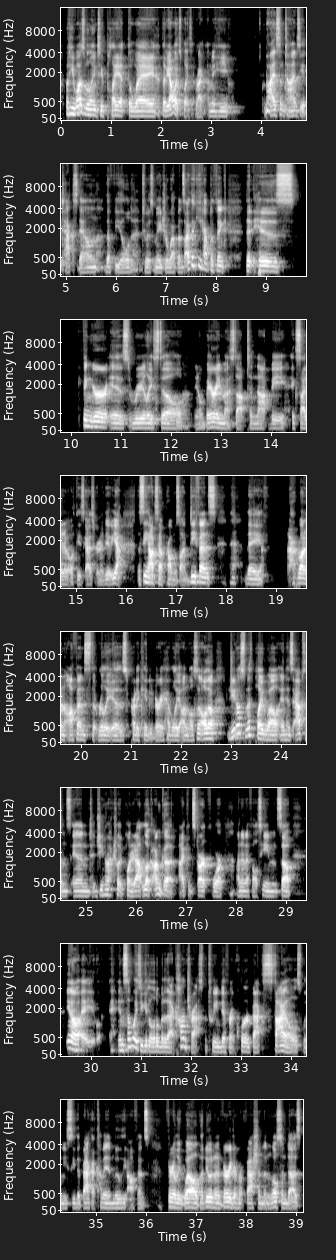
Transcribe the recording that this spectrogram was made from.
but he was willing to play it the way that he always plays it. Right? I mean, he buys sometimes he attacks down the field to his major weapons. I think you have to think that his finger is really still, you know, very messed up to not be excited about what these guys are going to do. Yeah, the Seahawks have problems on defense. They run an offense that really is predicated very heavily on Wilson. Although Geno Smith played well in his absence, and Geno actually pointed out, "Look, I'm good. I can start for an NFL team." And so, you know, eh, in some ways, you get a little bit of that contrast between different quarterback styles when you see the backup come in and move the offense fairly well, but do it in a very different fashion than Wilson does.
